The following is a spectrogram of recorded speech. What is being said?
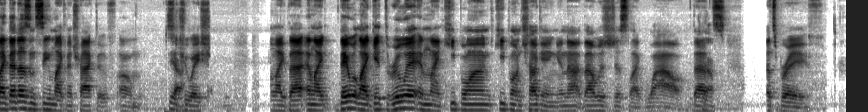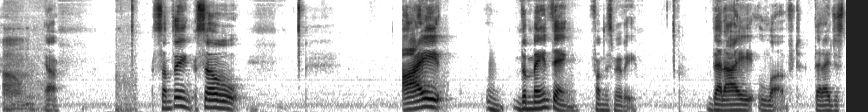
like that doesn't seem like an attractive um Yeah. situation like that and like they would like get through it and like keep on keep on chugging and that that was just like wow that's that's brave um Yeah. Something so I the main thing from this movie that I loved that I just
